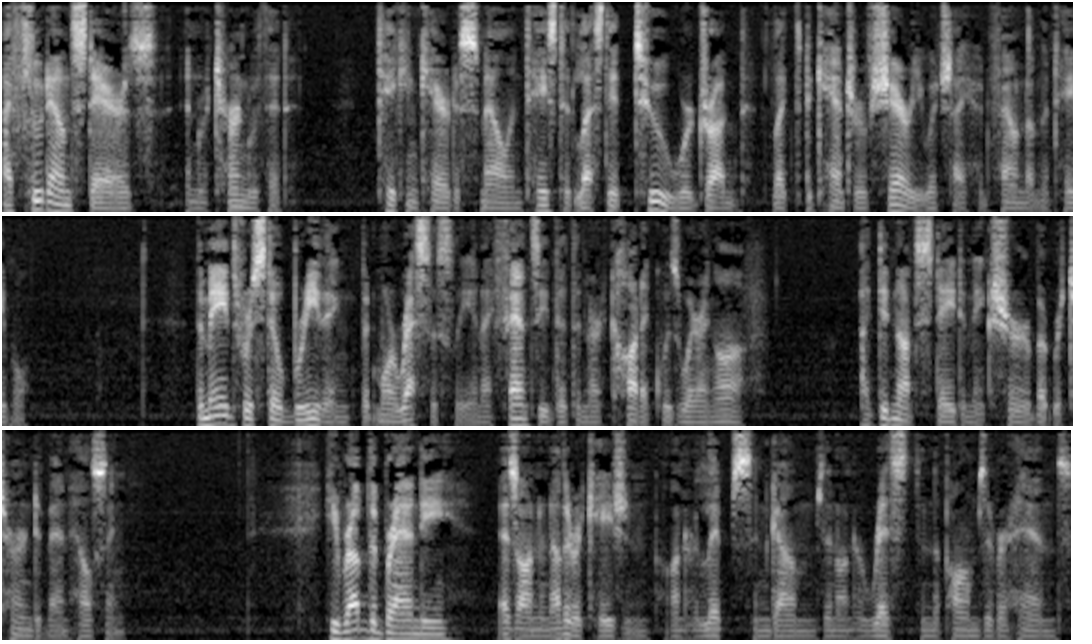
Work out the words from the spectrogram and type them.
I flew downstairs and returned with it, taking care to smell and taste it lest it too were drugged like the decanter of sherry which I had found on the table. The maids were still breathing, but more restlessly, and I fancied that the narcotic was wearing off. I did not stay to make sure, but returned to Van Helsing. He rubbed the brandy, as on another occasion, on her lips and gums, and on her wrists and the palms of her hands.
